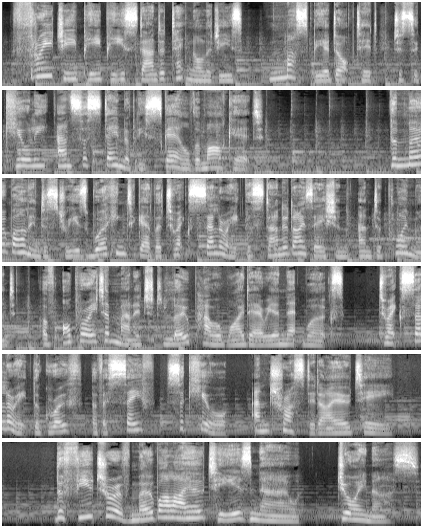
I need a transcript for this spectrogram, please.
3GPP standard technologies must be adopted to securely and sustainably scale the market. The mobile industry is working together to accelerate the standardization and deployment of operator-managed low-power wide-area networks to accelerate the growth of a safe, secure and trusted IoT. The future of mobile IoT is now. Join us.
